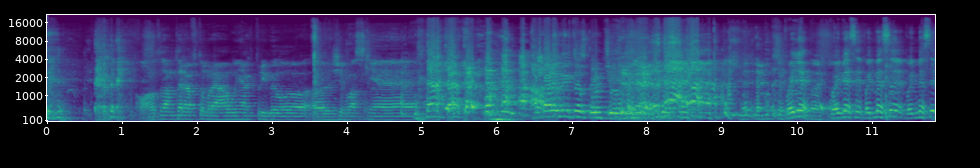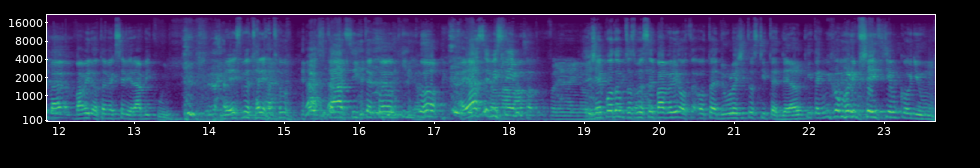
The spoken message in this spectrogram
Ono to tam teda v tom reálu nějak prý bylo, uh, že vlastně A tady bych to skončil. Pojďme, pojďme, se, pojďme, se, pojďme se ba- bavit o tom, jak se vyrábí kůň. Měli jsme tady na tom stácích takové okýnko a já si myslím, že potom, co jsme se bavili o, t- o té důležitosti té délky, tak bychom mohli přejít k těm koňům. Uh,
